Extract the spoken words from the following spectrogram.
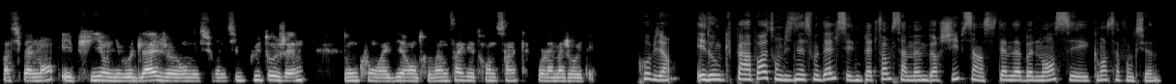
principalement. Et puis au niveau de l'âge, on est sur une cible plutôt jeune, donc on va dire entre 25 et 35 pour la majorité. Trop bien. Et donc, par rapport à ton business model, c'est une plateforme, c'est un membership, c'est un système d'abonnement, c'est comment ça fonctionne?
